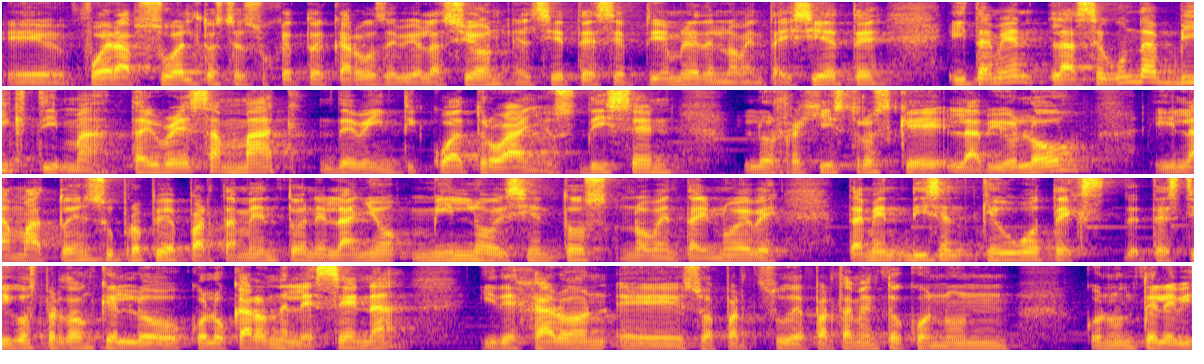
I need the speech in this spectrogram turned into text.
eh, fuera absuelto este sujeto de cargos de violación el 7 de septiembre del 97. Y también la segunda víctima, Tyresa Mack de 24 años. Dicen los registros que la violó y la mató en su propio departamento en el año 1999. También dicen que hubo testigos perdón, que lo colocaron en la escena y dejaron eh, su, su, departamento con un, con un televisor,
